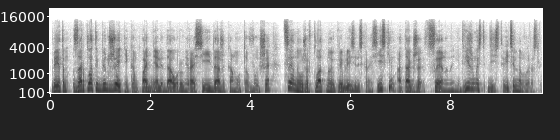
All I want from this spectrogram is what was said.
При этом зарплаты бюджетникам подняли до уровня России и даже кому-то выше. Цены уже вплотную приблизились к российским, а также цены на недвижимость действительно выросли.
